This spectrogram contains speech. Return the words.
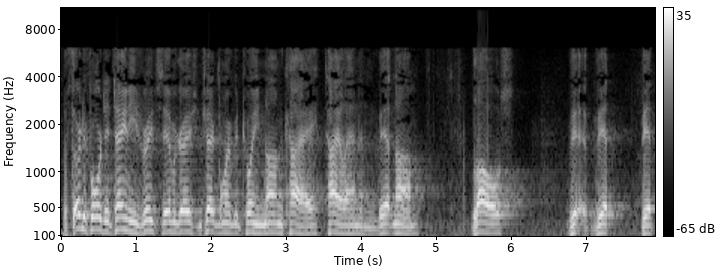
The 34 detainees reached the immigration checkpoint between Nong Khai, Thailand, and Vietnam, Laos, Viet, Viet,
